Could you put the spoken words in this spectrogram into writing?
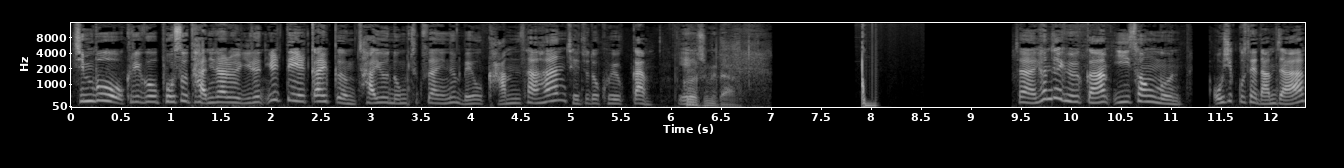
진보 그리고 보수 단일화를 이룬 1대1 깔끔 자유 농축산인은 매우 감사한 제주도 교육감. 예. 그렇습니다. 자, 현재 교육감 이성문, 59세 남자.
